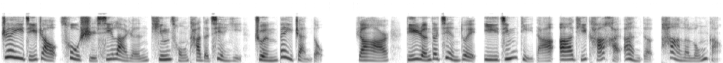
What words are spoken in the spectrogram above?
这一急兆促使希腊人听从他的建议，准备战斗。然而，敌人的舰队已经抵达阿提卡海岸的帕勒隆港，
